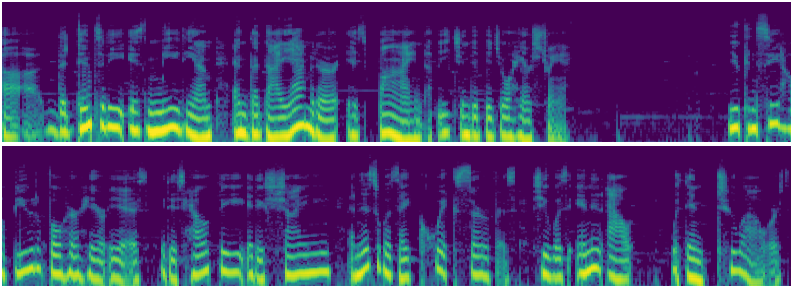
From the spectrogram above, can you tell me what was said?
Uh, the density is medium, and the diameter is fine of each individual hair strand. You can see how beautiful her hair is. It is healthy, it is shiny, and this was a quick service. She was in and out within two hours.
